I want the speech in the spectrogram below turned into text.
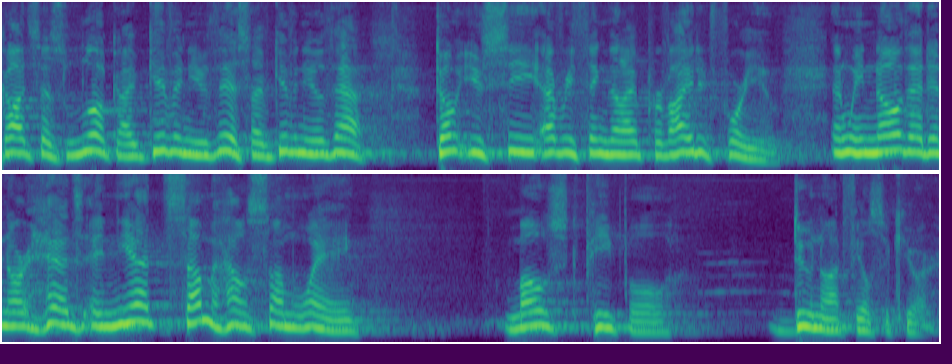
God says, Look, I've given you this, I've given you that. Don't you see everything that I've provided for you? And we know that in our heads, and yet, somehow, some way, most people do not feel secure.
